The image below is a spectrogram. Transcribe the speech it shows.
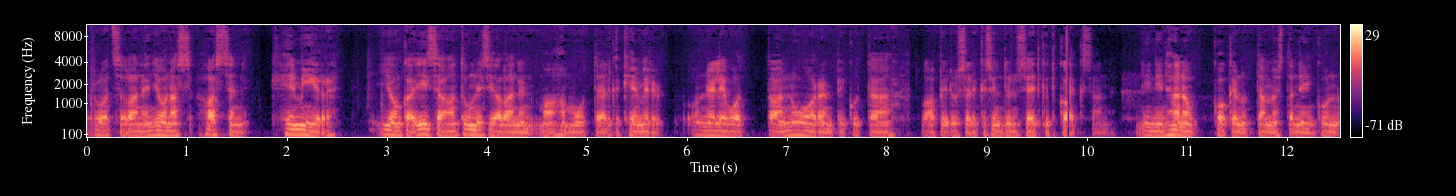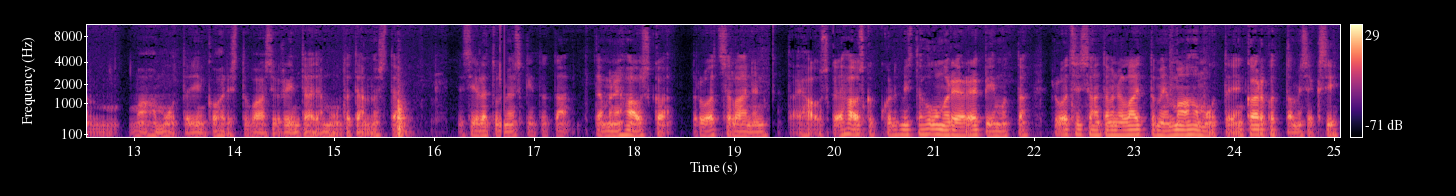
ruotsalainen Jonas Hassen Kemir, jonka isä on tunnisialainen maahanmuuttaja, eli Kemir on neljä vuotta nuorempi kuin tämä Lapidus, eli syntynyt 78, niin, niin hän on kokenut tämmöistä niin kuin maahanmuuttajiin kohdistuvaa syrjintää ja muuta tämmöistä. Ja siellä tuli myöskin tota, tämmöinen hauska ruotsalainen, tai hauska ja hauska, kun mistä huumoria repii, mutta Ruotsissa on tämmöinen laittomien maahanmuuttajien karkottamiseksi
